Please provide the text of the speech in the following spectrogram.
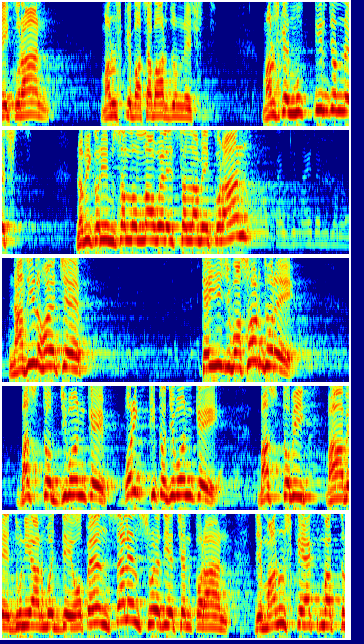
এই কোরআন মানুষকে বাঁচাবার জন্য এসেছে, মানুষকে মুক্তির জন্য এসেছে। নবী করিম আলাইসাল্লাম এই কোরআন নাজিল হয়েছে তেইশ বছর ধরে। বাস্তব জীবনকে, পরীক্ষিত জীবনকে বাস্তবিকভাবে দুনিয়ার মধ্যে ওপেন চ্যালেঞ্জ ছুড়ে দিয়েছেন কোরআন যে মানুষকে একমাত্র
